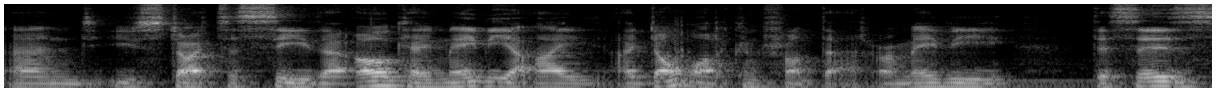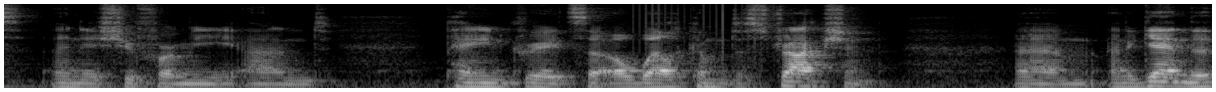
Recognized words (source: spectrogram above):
and you start to see that okay maybe I, I don't want to confront that or maybe this is an issue for me and pain creates a, a welcome distraction um, and again the,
